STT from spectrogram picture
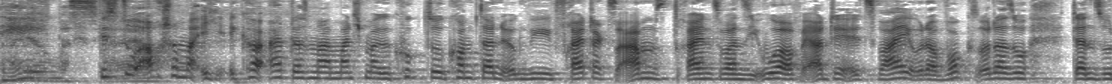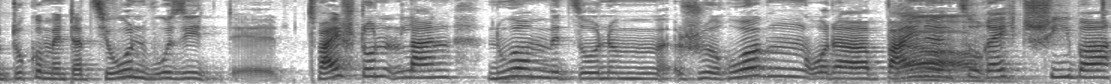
Irgendwas, Bist ja, du auch schon mal, ich, ich habe das mal manchmal geguckt, so kommt dann irgendwie freitagsabends 23 Uhr auf RTL 2 oder Vox oder so, dann so Dokumentationen, wo sie äh, zwei Stunden lang nur mit so einem Chirurgen oder Beine Ja. zurechtschieber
